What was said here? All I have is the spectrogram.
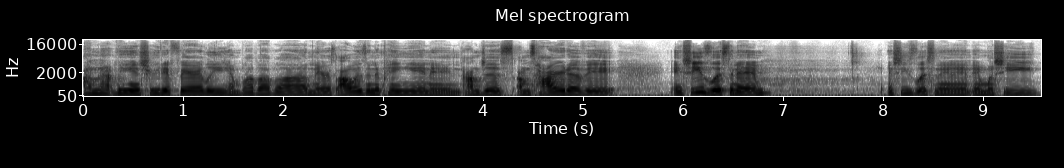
I'm not being treated fairly and blah blah blah and there's always an opinion and I'm just I'm tired of it. And she's listening and she's listening and when she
